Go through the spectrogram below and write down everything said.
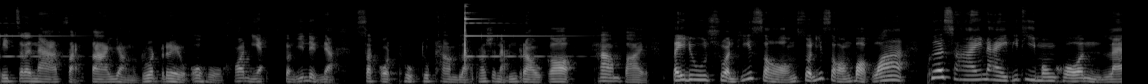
พิจารณาสายตาอย่างรวดเร็ว โอ้โห ข้อนี้ส่วนที่หนึ่งเนี่ยสะกดถูกทุกคำและเพราะฉะนั้นเราก็ข้ามไป ไปดูส่วนที่สองส่วนที่สองบอกว่า เพื่อใช้ในพิธีมงคลและ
